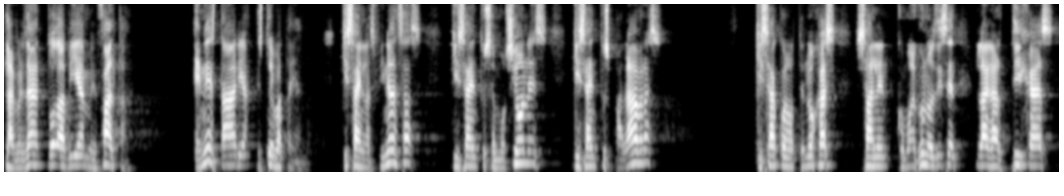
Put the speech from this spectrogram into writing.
La verdad, todavía me falta. En esta área estoy batallando. Quizá en las finanzas, quizá en tus emociones, quizá en tus palabras. Quizá cuando te enojas salen, como algunos dicen, lagartijas,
